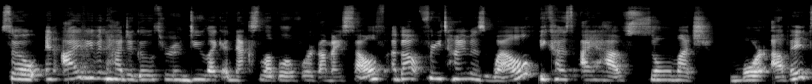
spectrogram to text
So, and I've even had to go through and do like a next level of work on myself about free time as well, because I have so much more of it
